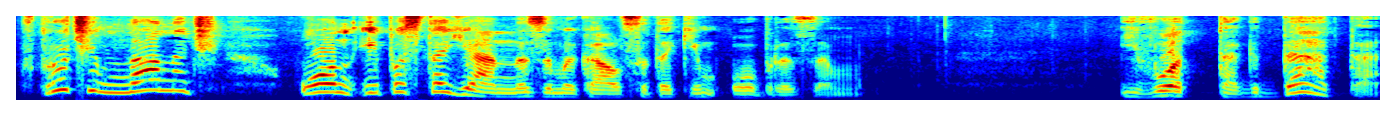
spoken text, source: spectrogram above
Впрочем, на ночь он и постоянно замыкался таким образом. И вот тогда-то,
